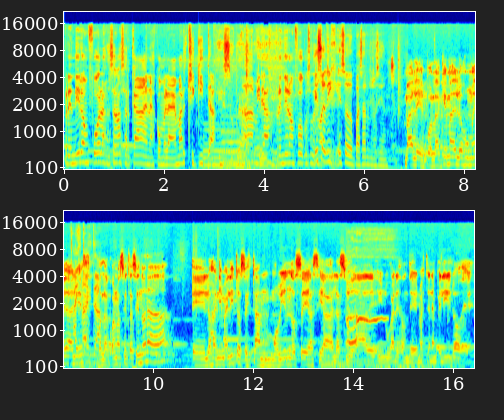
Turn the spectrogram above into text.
prendieron fuego las reservas cercanas, como la de Mar Chiquita. Eso, claro. Ah, mirá, prendieron fuego cosas de Eso Mar dije, Chiquita. eso pasaron recién. Vale, por la quema de los humedales, Ahí está. por la cual no se está haciendo nada, eh, los animalitos están moviéndose hacia las ciudades y lugares donde no estén en peligro de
